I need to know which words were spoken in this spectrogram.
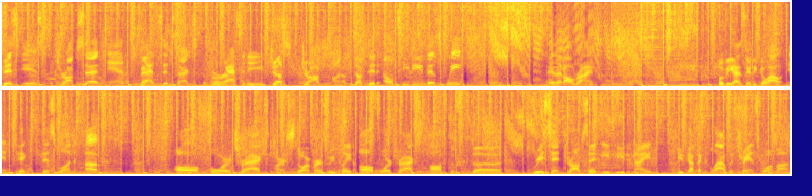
This is Dropset and Bad Syntax Veracity. Just dropped on Abducted LTD this week. Hey, that all rhymes. Hope you guys are gonna go out and pick this one up. All four tracks are Stormers. We played all four tracks off the, the recent Dropset EP tonight. He's got the collab with Transforma.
